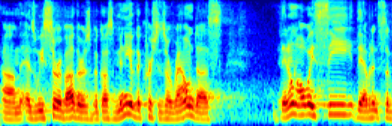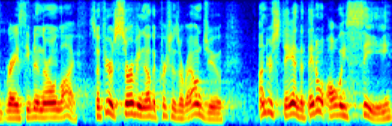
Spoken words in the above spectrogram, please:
um, as we serve others because many of the Christians around us, they don't always see the evidence of grace even in their own life. So if you're serving other Christians around you, understand that they don't always see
